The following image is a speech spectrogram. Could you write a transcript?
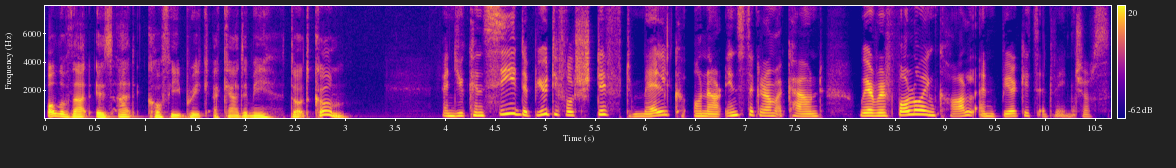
All of that is at coffeebreakacademy.com. And you can see the beautiful Stift Melk on our Instagram account where we're following Carl and Birgit's adventures.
